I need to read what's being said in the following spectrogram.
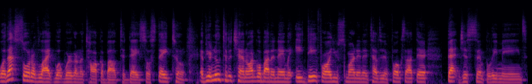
Well, that's sort of like what we're going to talk about today. So stay tuned. If you're new to the channel, I go by the name of ED for all you smart and intelligent folks out there. That just simply means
